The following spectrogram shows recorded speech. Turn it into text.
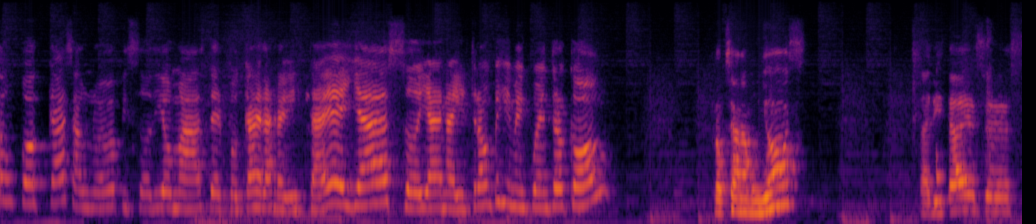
a un podcast, a un nuevo episodio más del podcast de la revista Ellas. Soy Anaí Trompis y me encuentro con Roxana Muñoz, Sarita Eses.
